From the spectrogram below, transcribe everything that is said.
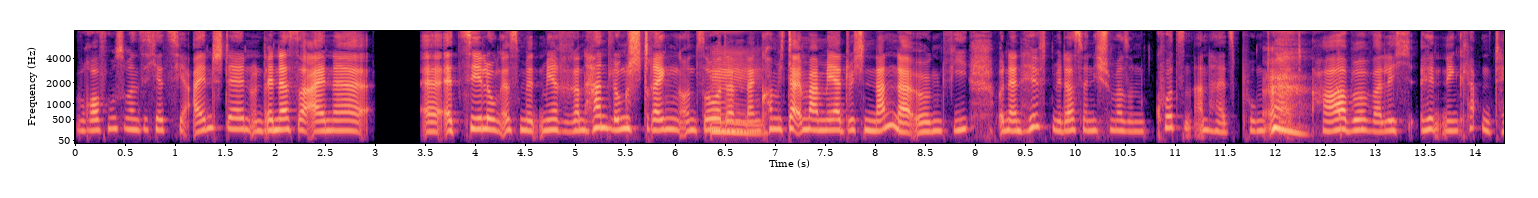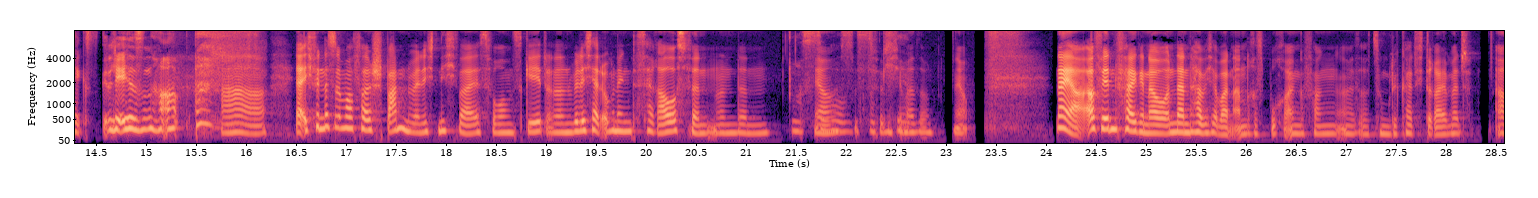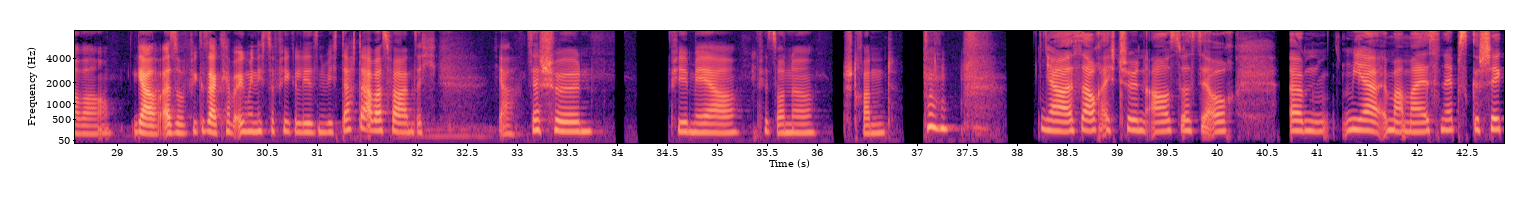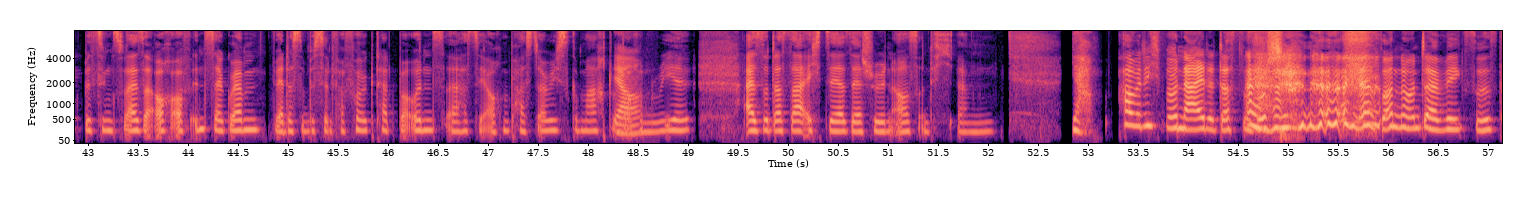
worauf muss man sich jetzt hier einstellen. Und wenn das so eine äh, Erzählung ist mit mehreren Handlungssträngen und so, mm. dann, dann hm. komme ich da immer mehr durcheinander irgendwie. Und dann hilft mir das, wenn ich schon mal so einen kurzen Anhaltspunkt habe, weil ich hinten den Klappentext gelesen habe. Ah, ja, ich finde es immer voll spannend, wenn ich nicht weiß, worum es geht. Und dann will ich halt unbedingt das herausfinden. Und dann, so, ja, das ist okay. für mich immer so, ja. Naja, auf jeden Fall genau. Und dann habe ich aber ein anderes Buch angefangen. Also zum Glück hatte ich drei mit. Aber ja, also wie gesagt, ich habe irgendwie nicht so viel gelesen, wie ich dachte, aber es war an sich ja sehr schön. Viel Meer, viel Sonne, Strand. ja, es sah auch echt schön aus. Du hast ja auch ähm, mir immer mal Snaps geschickt, beziehungsweise auch auf Instagram. Wer das so ein bisschen verfolgt hat bei uns, äh, hast du ja auch ein paar Stories gemacht und ja. auch ein Reel. Also das sah echt sehr, sehr schön aus und ich ähm, ja, habe dich beneidet, dass du so schön in der Sonne unterwegs bist.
